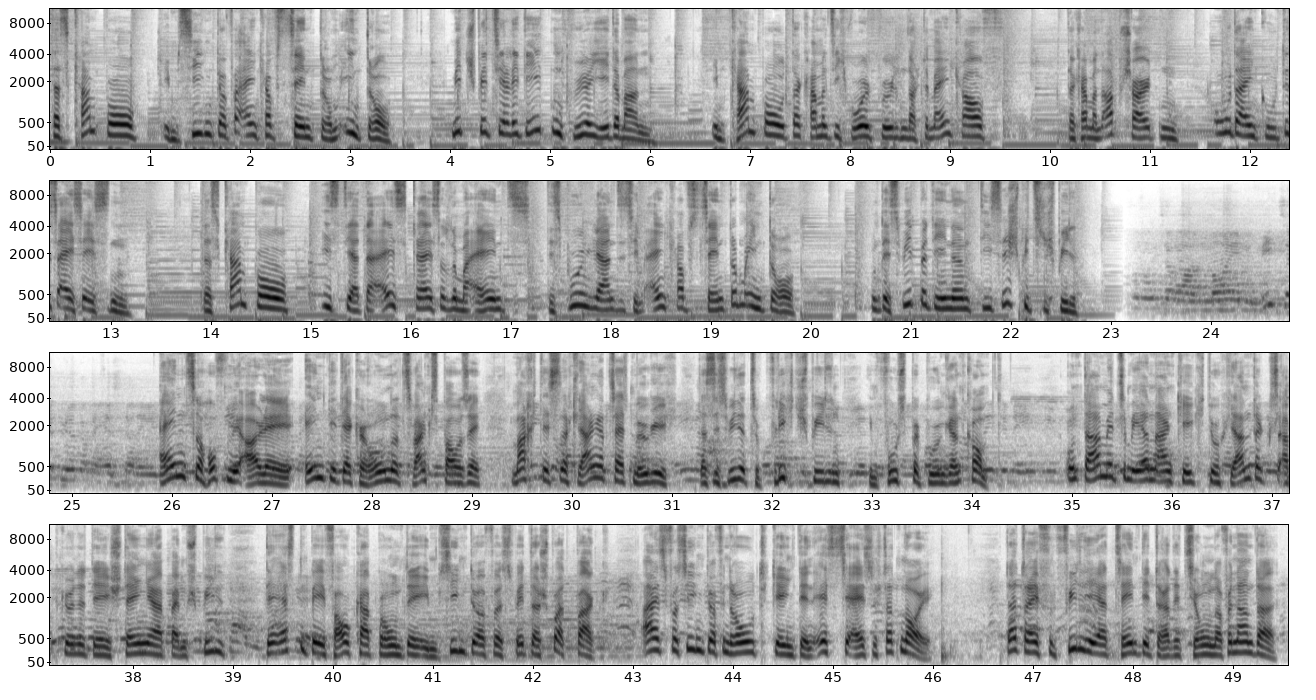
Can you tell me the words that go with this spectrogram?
Das Campo im Siegendorfer Einkaufszentrum Intro. Mit Spezialitäten für jedermann. Im Campo, da kann man sich wohlfühlen nach dem Einkauf, da kann man abschalten oder ein gutes Eis essen. Das Campo ist ja der Eiskreisel Nummer 1 des Burgenlandes im Einkaufszentrum Intro. Und es widmet Ihnen dieses Spitzenspiel. Eins so hoffen wir alle, Ende der Corona-Zwangspause macht es nach langer Zeit möglich, dass es wieder zu Pflichtspielen im Fußball-Burgenland kommt. Und damit zum Ehrenankick durch Landtagsabgeordnete Stenger beim Spiel der ersten BV-Cup-Runde im Siegendorfer Wetter Sportpark. ASV Siegendorf in Rot gegen den SC Eisenstadt Neu. Da treffen viele Jahrzehnte Tradition aufeinander.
